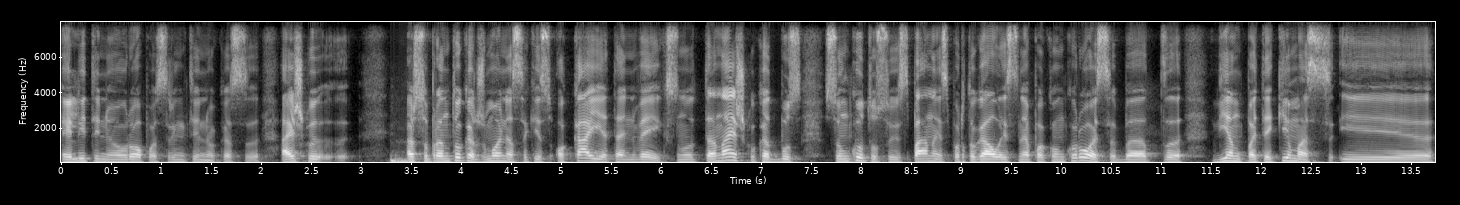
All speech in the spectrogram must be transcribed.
elitinių Europos rinktinių, kas, aišku, aš suprantu, kad žmonės sakys, o ką jie ten veiks. Nu, ten aišku, kad bus sunku, tu su ispanais, portugalais nepakonkuruosi, bet vien patekimas į,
